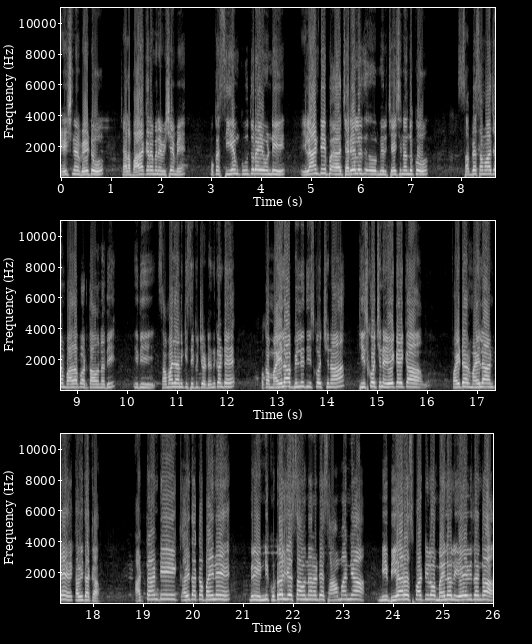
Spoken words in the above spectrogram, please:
వేసిన వేటు చాలా బాధాకరమైన విషయమే. ఒక సీఎం కూతురై ఉండి ఇలాంటి చర్యలు మీరు చేసినందుకు సభ్య సమాజం బాధపడతా ఉన్నది. ఇది సమాజానికి సిగ్గుచేటు. ఎందుకంటే ఒక మహిళా బిల్లు తీసుకొచ్చిన తీసుకొచ్చిన ఏకైక ఫైటర్ మహిళ అంటే కవితక్క అట్లాంటి కవితక్క పైనే మీరు ఎన్ని కుట్రలు చేస్తా ఉన్నారంటే సామాన్య మీ బీఆర్ఎస్ పార్టీలో మహిళలు ఏ విధంగా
